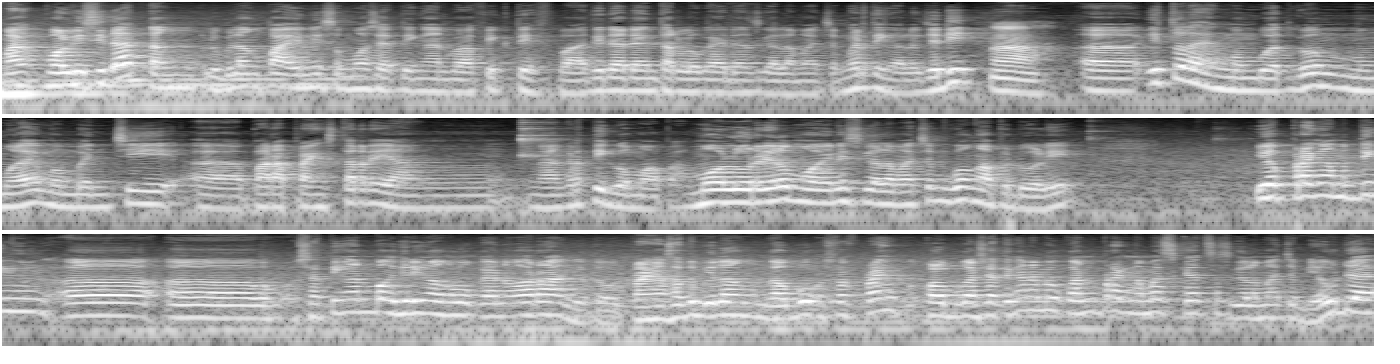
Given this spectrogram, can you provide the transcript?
Polisi datang lu bilang pak ini semua settingan pak fiktif pak. Tidak ada yang terlukai dan segala macam. Ngerti nggak lu? Jadi Ah. eh, itulah yang membuat gue mulai membenci eh, para prankster yang nggak ngerti gue mau apa. Mau lu real mau ini segala macam gue nggak peduli. Ya prank yang penting eh, eh, settingan bang jadi nggak ngelukain orang gitu. Prank yang satu bilang nggak bu prank kalau bukan settingan namanya bukan prank namanya sketsa segala macam. Ya udah.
